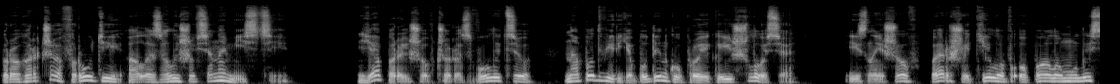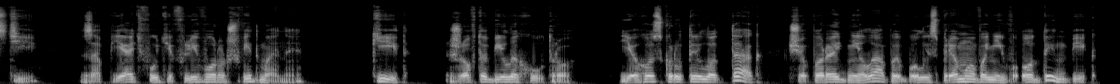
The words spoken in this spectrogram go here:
Прогарчав Руді, але залишився на місці. Я перейшов через вулицю на подвір'я будинку, про який йшлося, і знайшов перше тіло в опалому листі за п'ять футів ліворуч від мене. Кіт, жовто-біле хутро. Його скрутило так, що передні лапи були спрямовані в один бік,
